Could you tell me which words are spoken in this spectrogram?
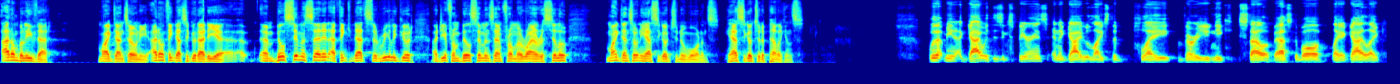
I don't believe that. Mike D'Antoni. I don't think that's a good idea. Um, Bill Simmons said it. I think that's a really good idea from Bill Simmons and from uh, Ryen Russillo. Mike D'Antoni has to go to New Orleans. He has to go to the Pelicans. Well, I mean, a guy with his experience and a guy who likes to play very unique style of basketball, like a guy like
